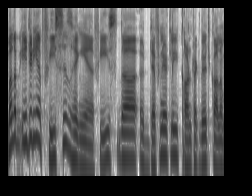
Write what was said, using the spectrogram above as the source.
ਮਤਲਬ ਇਹ ਜਿਹੜੀਆਂ ਫੀਸਸ ਹੈਗੀਆਂ ਫੀਸ ਦਾ ਡੈਫੀਨਿਟਲੀ ਕੰਟਰੈਕਟ ਦੇ ਵਿੱਚ ਕਾਲਮ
